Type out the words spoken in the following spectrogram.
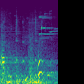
아.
